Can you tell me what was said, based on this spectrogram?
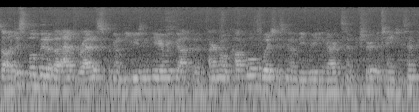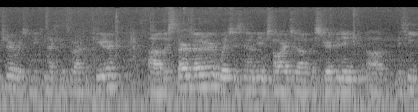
So just a little bit of the apparatus we're going to be using here. We've got the thermocouple, which is going to be reading our temperature, the change in temperature, which will be connected to our computer. Uh, the stir motor, which is going to be in charge of distributing uh, the heat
